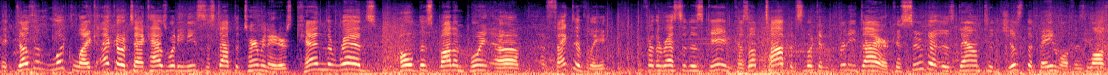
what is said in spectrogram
It doesn't look like Ecotech has what he needs to stop the Terminators. Can the Reds hold this bottom point uh, effectively for the rest of this game? Because up top, it's looking pretty dire. Kasuga is down to just the Bane Wolf. Has lost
